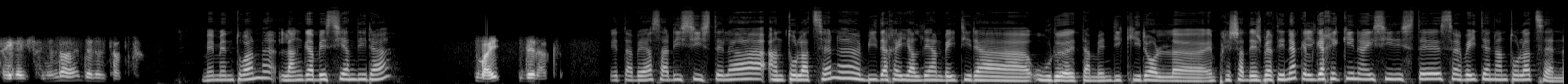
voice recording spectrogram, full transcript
zaila izanen da, eh, denentzat. Mementuan, langabezian dira? Bai, denak. Eta behaz, ari ziztela antolatzen, eh, bidarrei aldean behitira ur eta mendikirol eh, enpresa desberdinak, elgarrikin aizizte zerbeiten antolatzen?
